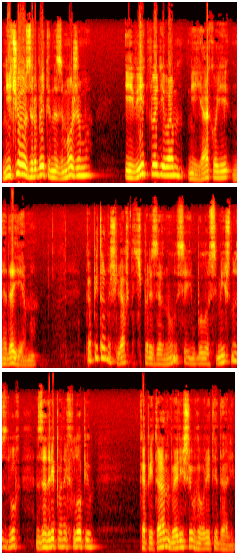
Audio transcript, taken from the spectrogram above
нічого зробити не зможемо і відповіді вам ніякої не даємо. Капітан шляхтич перезирнулися, їм було смішно з двох задрипаних хлопів. Капітан вирішив говорити далі.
